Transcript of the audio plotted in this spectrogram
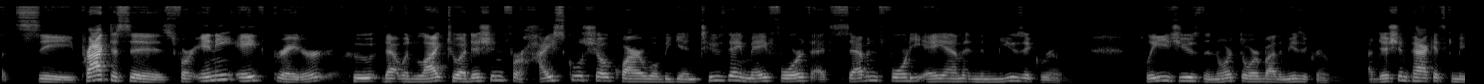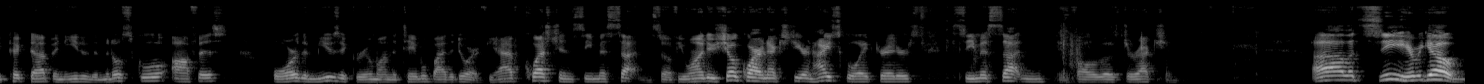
let's see, practices for any eighth grader who that would like to audition for high school show choir will begin Tuesday, May 4th at 7:40 a.m. in the music room. Please use the north door by the music room. Audition packets can be picked up in either the middle school office or the music room on the table by the door. If you have questions, see Miss Sutton. So if you want to do show choir next year in high school, 8th graders, see Miss Sutton and follow those directions. Uh, let's see, here we go.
